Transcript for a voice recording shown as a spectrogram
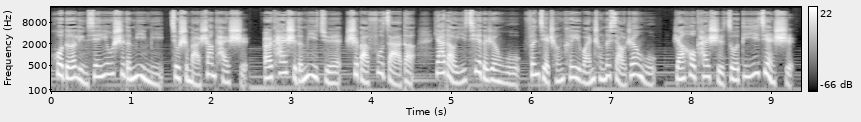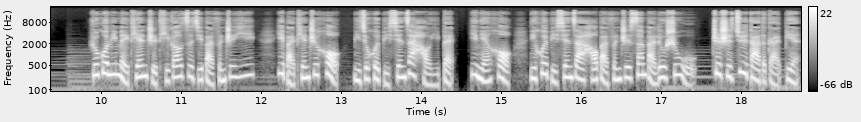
获得领先优势的秘密就是马上开始，而开始的秘诀是把复杂的、压倒一切的任务分解成可以完成的小任务，然后开始做第一件事。如果你每天只提高自己百分之一，一百天之后，你就会比现在好一倍；一年后，你会比现在好百分之三百六十五，这是巨大的改变。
